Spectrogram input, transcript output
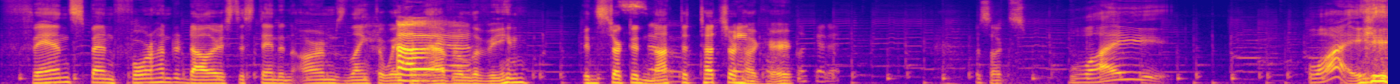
fans spend four hundred dollars to stand an arm's length away Oh, from yeah. Avril Lavigne. Instructed not to touch or hug her. Look at it. That sucks. Why? Why?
